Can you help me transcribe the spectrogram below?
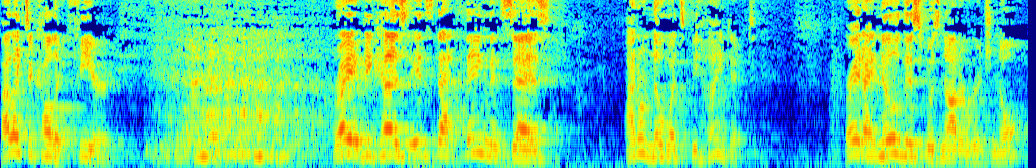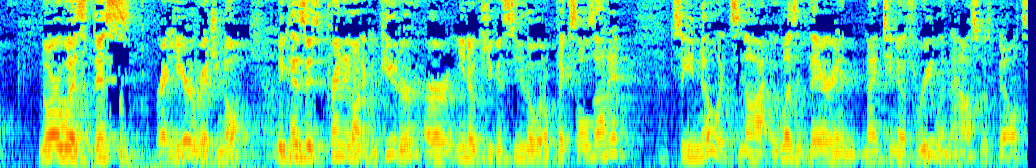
I like to call it fear. right? Because it's that thing that says, I don't know what's behind it. Right? I know this was not original, nor was this right here original, because it's printed on a computer, or, you know, because you can see the little pixels on it. So you know it's not, it wasn't there in 1903 when the house was built.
